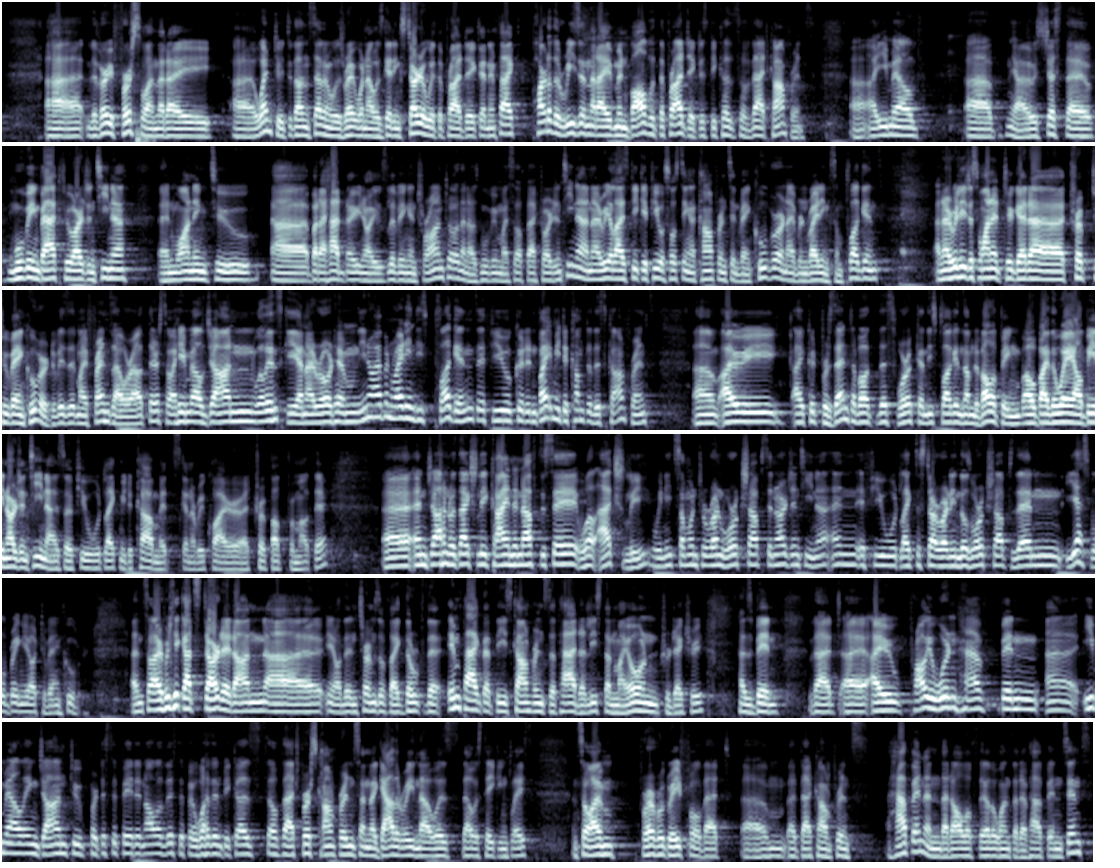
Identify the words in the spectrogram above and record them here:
Uh, the very first one that I uh, went to in 2007 was right when I was getting started with the project. And in fact, part of the reason that I'm involved with the project is because of that conference. Uh, I emailed, uh, yeah, I was just uh, moving back to Argentina and wanting to, uh, but I had, you know, I was living in Toronto, then I was moving myself back to Argentina, and I realized PKP was hosting a conference in Vancouver, and I've been writing some plugins. And I really just wanted to get a trip to Vancouver to visit my friends that were out there. So I emailed John Willinsky and I wrote him, you know, I've been writing these plugins. If you could invite me to come to this conference, um, I, I could present about this work and these plugins I'm developing. Oh, by the way, I'll be in Argentina. So if you would like me to come, it's going to require a trip up from out there. Uh, and John was actually kind enough to say, well, actually, we need someone to run workshops in Argentina. And if you would like to start running those workshops, then yes, we'll bring you out to Vancouver. And so I really got started on, uh, you know, in terms of like the, the impact that these conferences have had, at least on my own trajectory, has been that uh, I probably wouldn't have been uh, emailing John to participate in all of this if it wasn't because of that first conference and the gathering that was, that was taking place. And so I'm forever grateful that, um, that that conference happened and that all of the other ones that have happened since.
